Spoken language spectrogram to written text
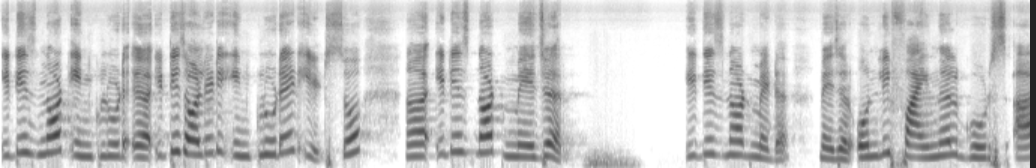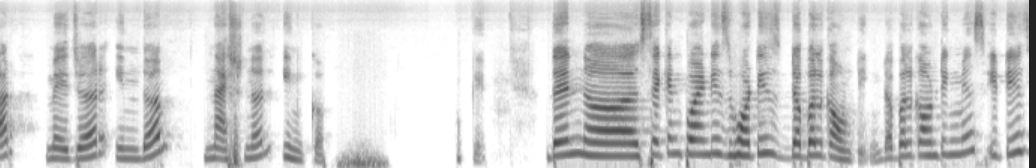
it is not included uh, it is already included it. So uh, it is not major. It is not major major. Only final goods are major in the national income. Okay. Then uh, second point is what is double counting? Double counting means it is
